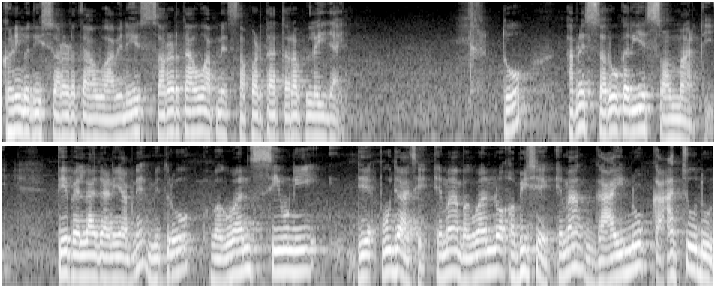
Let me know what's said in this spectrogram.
ઘણી બધી સરળતાઓ આવે ને એ સરળતાઓ આપણે સફળતા તરફ લઈ જાય. તો આપણે શરૂ કરીએ સોમવારથી. તે પહેલાં જાણીએ આપણે. મિત્રો, ભગવાન શિવની જે પૂજા છે, એમાં ભગવાનનો અભિષેક, એમાં ગાયનું કાચું દૂધ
